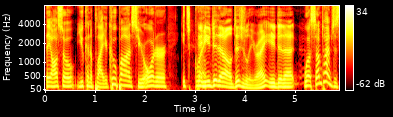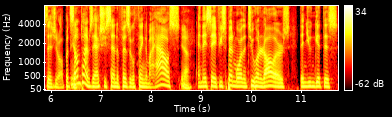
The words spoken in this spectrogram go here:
they also you can apply your coupons to your order. It's great. And you did that all digitally, right? You did that. Well, sometimes it's digital, but sometimes they actually send a physical thing to my house. Yeah. And they say if you spend more than two hundred dollars, then you can get this.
